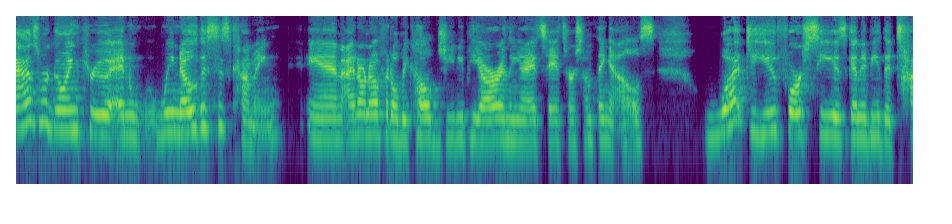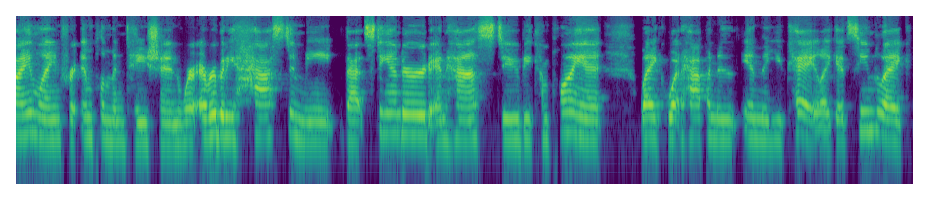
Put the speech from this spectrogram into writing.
as we're going through, and we know this is coming, and I don't know if it'll be called GDPR in the United States or something else what do you foresee is going to be the timeline for implementation where everybody has to meet that standard and has to be compliant like what happened in, the uk like it seemed like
